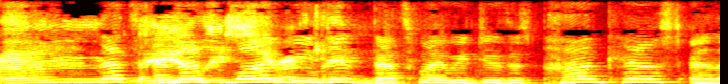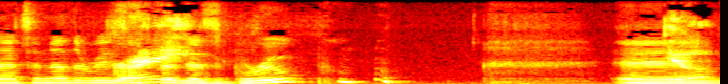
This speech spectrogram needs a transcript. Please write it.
I'm That's really and that's why we do that's why we do this podcast and that's another reason for this group. and Yep.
